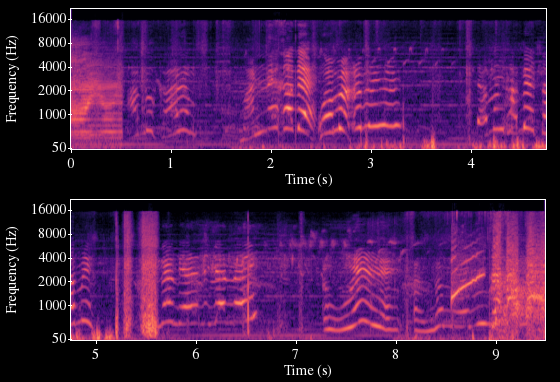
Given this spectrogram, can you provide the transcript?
થાપ લેલી મને ખબર. તમને ખબર તમે મેરી ગયા નહીં? ઓય અંદર મેરી એ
